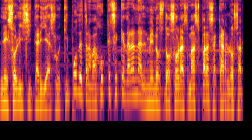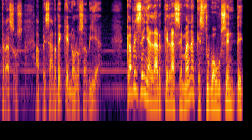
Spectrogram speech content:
le solicitaría a su equipo de trabajo que se quedaran al menos dos horas más para sacar los atrasos, a pesar de que no lo sabía. Cabe señalar que la semana que estuvo ausente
